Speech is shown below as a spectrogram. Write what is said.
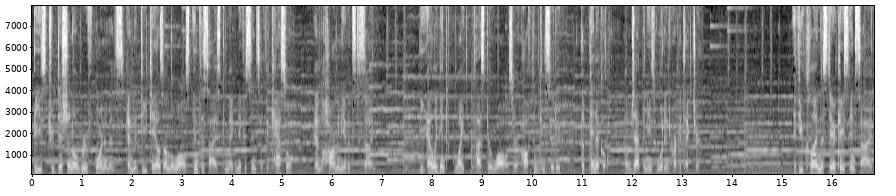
These traditional roof ornaments and the details on the walls emphasize the magnificence of the castle and the harmony of its design. The elegant white plaster walls are often considered the pinnacle of Japanese wooden architecture. If you climb the staircase inside,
